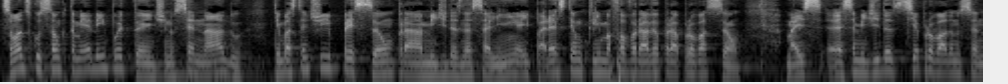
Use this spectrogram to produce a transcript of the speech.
Isso é uma discussão que também é bem importante. No Senado tem bastante pressão para medidas nessa linha e parece ter um clima favorável para aprovação. Mas essa medida, se aprovada no Senado,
